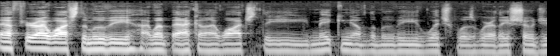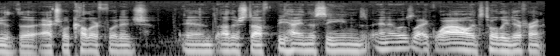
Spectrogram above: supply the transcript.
After I watched the movie, I went back and I watched the making of the movie, which was where they showed you the actual color footage and other stuff behind the scenes, and it was like, wow, it's totally different.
